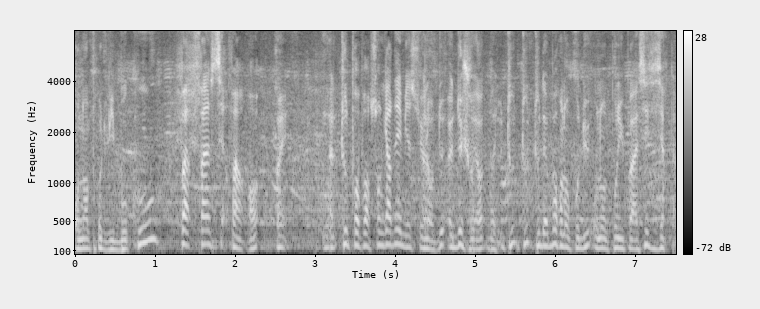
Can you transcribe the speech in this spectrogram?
on en produit beaucoup. Enfin, toute proportion gardée, bien sûr. Alors, deux, choses. Tout, d'abord, on n'en produit, on produit pas assez, c'est certain.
